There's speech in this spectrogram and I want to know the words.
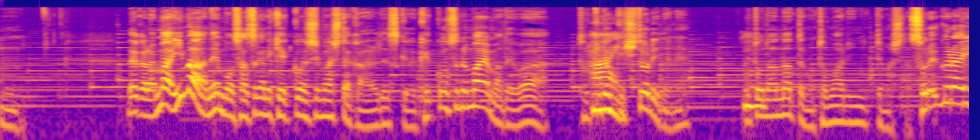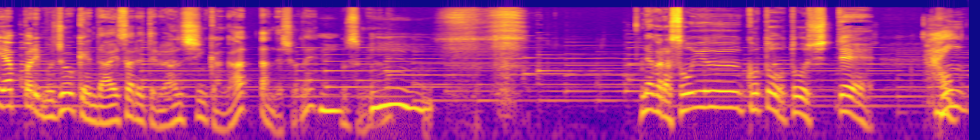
うん、だからまあ今はねもうさすがに結婚しましたからあれですけど結婚する前までは時々はい。一人でね、大人になっても泊まりに行ってました、それぐらいやっぱり無条件で愛されてる安心感があったんでしょうね、うんう娘にねん。だからそういうことを通して、はい。本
